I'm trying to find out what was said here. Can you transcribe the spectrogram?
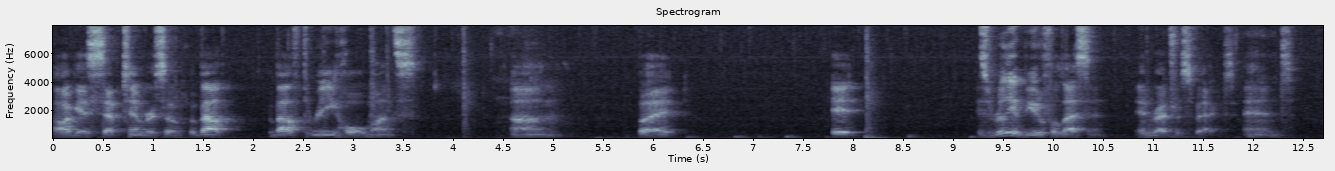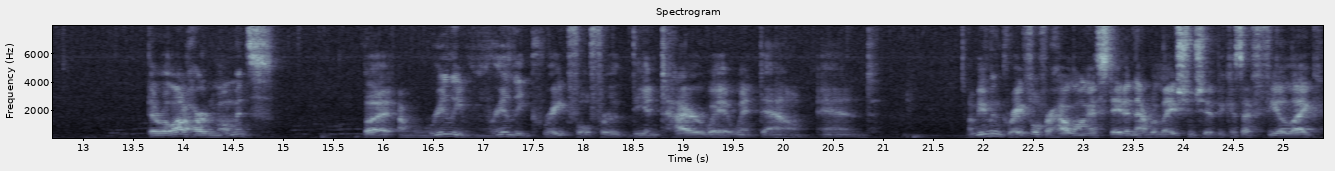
august september. So about about three whole months. Um, but it is really a beautiful lesson in retrospect. And there were a lot of hard moments but I'm really, really grateful for the entire way it went down. And I'm even grateful for how long I stayed in that relationship because I feel like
